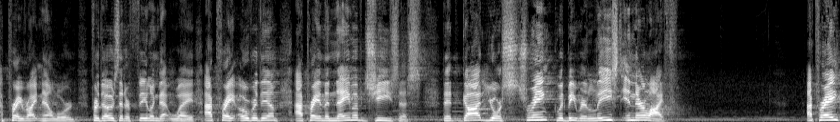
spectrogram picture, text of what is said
I pray right now, Lord, for those that are feeling that way. I pray over them. I pray in the name of Jesus that God, your strength would be released in their life. I pray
